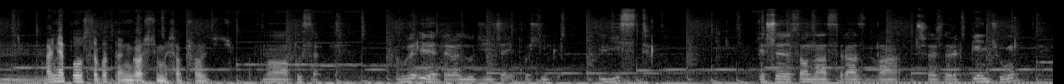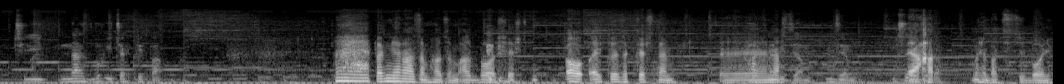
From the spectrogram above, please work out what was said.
Mm, Pewnie puste, bo ten gościu musiał przechodzić. No, puste. W ogóle ile tego ludzi, czekaj, głośnik list. Jeszcze są nas raz, dwa, trzy, cztery, pięciu. Czyli nas dwóch i trzech typa. Eee, pewnie razem chodzą, albo się jeszcze... O, ej, tu jest jakaś ten... Yy, na... widzę, widzę. Ja, dobra. no chyba coś boli.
